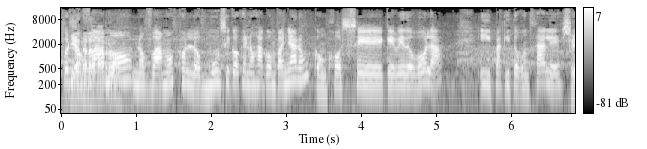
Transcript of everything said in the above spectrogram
Pues Diana nos Navarro? vamos, nos vamos con los músicos que nos acompañaron, con José Quevedo Bola y Paquito González. Sí.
